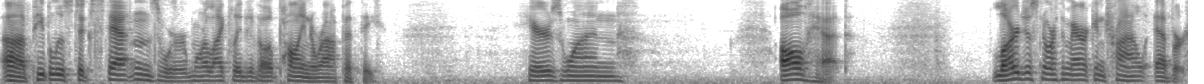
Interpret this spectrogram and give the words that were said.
Uh, people who took statins were more likely to develop polyneuropathy. Here's one ALLHAT. Largest North American trial ever.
